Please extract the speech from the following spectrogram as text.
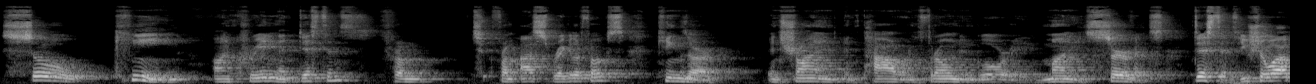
so keen on creating a distance from, from us regular folks, kings are enshrined in power, enthroned in glory, money, servants, distance. You show up,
